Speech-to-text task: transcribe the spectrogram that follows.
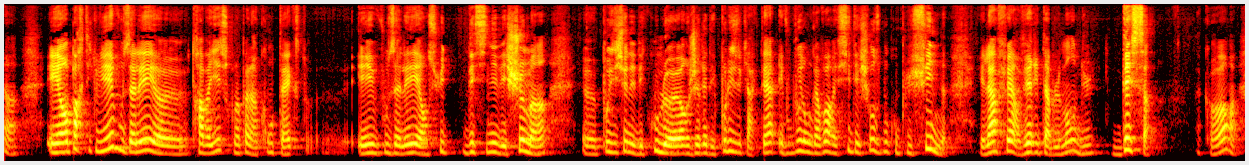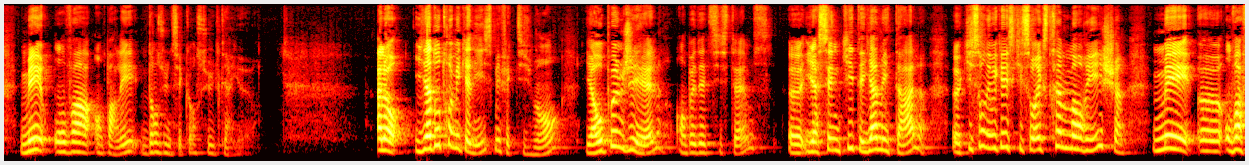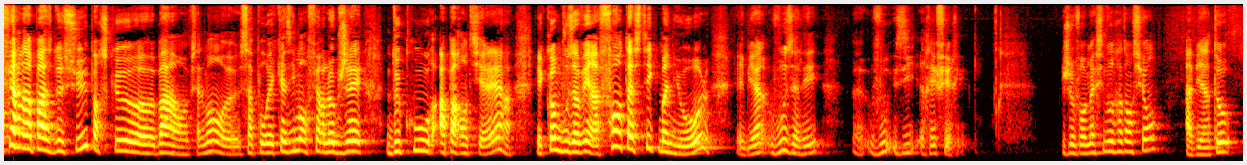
et en particulier vous allez euh, travailler sur ce qu'on appelle un contexte et vous allez ensuite dessiner des chemins, euh, positionner des couleurs, gérer des polices de caractère et vous pouvez donc avoir ici des choses beaucoup plus fines et là faire véritablement du dessin. Mais on va en parler dans une séquence ultérieure. Alors il y a d'autres mécanismes effectivement. Il y a OpenGL, Embedded Systems, euh, il y a SceneKit et Yametal euh, qui sont des mécanismes qui sont extrêmement riches mais euh, on va faire l'impasse dessus parce que ben, finalement ça pourrait quasiment faire l'objet de cours à part entière et comme vous avez un fantastique manual eh bien vous allez vous y référer. Je vous remercie de votre attention, à bientôt.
